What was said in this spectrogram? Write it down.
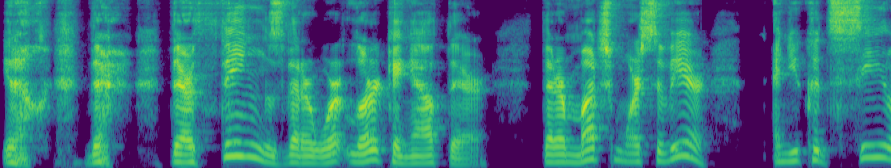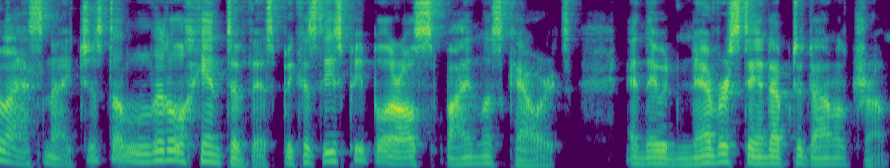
You know, there, there are things that are lurking out there that are much more severe. And you could see last night just a little hint of this because these people are all spineless cowards and they would never stand up to Donald Trump.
